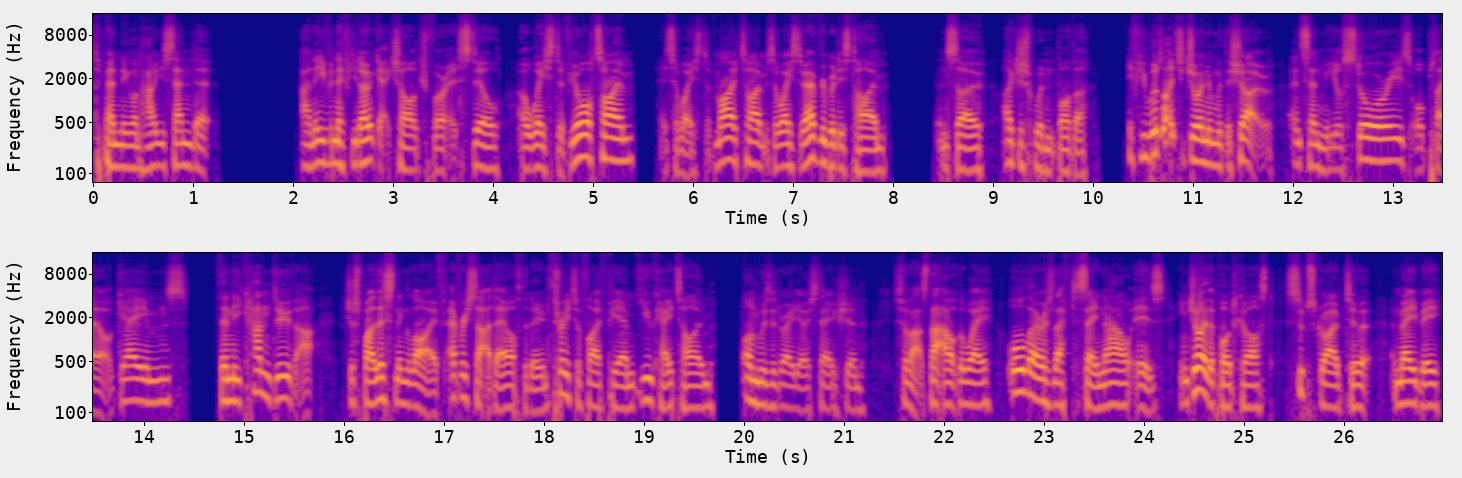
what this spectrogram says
depending on how you send it. And even if you don't get charged for it, it's still a waste of your time, it's a waste of my time, it's a waste of everybody's time. And so I just wouldn't bother. If you would like to join in with the show and send me your stories or play our games, then you can do that just by listening live every Saturday afternoon, 3 to 5 pm UK time on Wizard Radio Station. So that's that out of the way. All there is left to say now is enjoy the podcast, subscribe to it, and maybe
